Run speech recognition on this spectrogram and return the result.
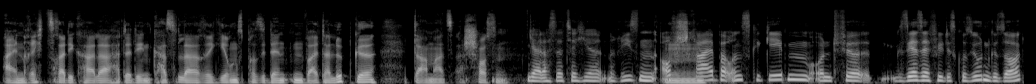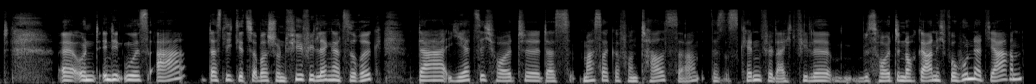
Ein Rechtsradikaler hatte den Kasseler Regierungspräsidenten Walter Lübcke damals erschossen. Ja, das hat ja hier einen riesen Aufschrei mhm. bei uns gegeben und für sehr, sehr viel Diskussion gesorgt. Äh, und in den USA, das liegt jetzt aber schon viel, viel länger zurück, da jährt sich heute das Massaker von Tulsa. Das ist, kennen vielleicht viele bis heute noch gar nicht. Vor 100 Jahren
